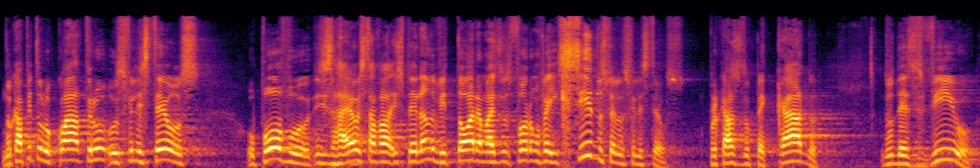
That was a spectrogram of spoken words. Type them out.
No capítulo 4, os filisteus, o povo de Israel estava esperando vitória, mas foram vencidos pelos filisteus por causa do pecado, do desvio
